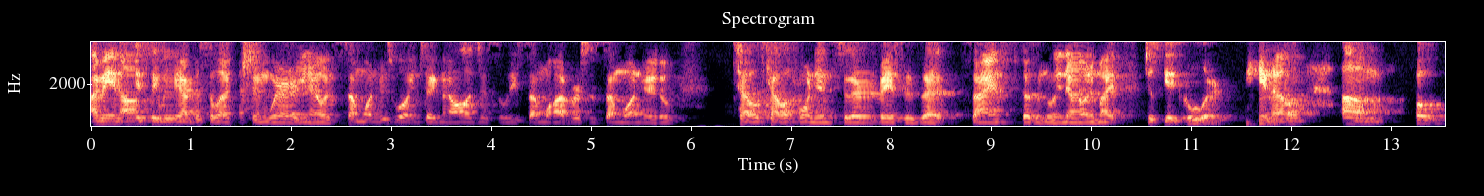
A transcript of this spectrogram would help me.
I mean, obviously we have this election where you know it's someone who's willing to acknowledge this at least somewhat versus someone who tells Californians to their faces that science doesn't really know, and it might just get cooler, you know. Um, but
